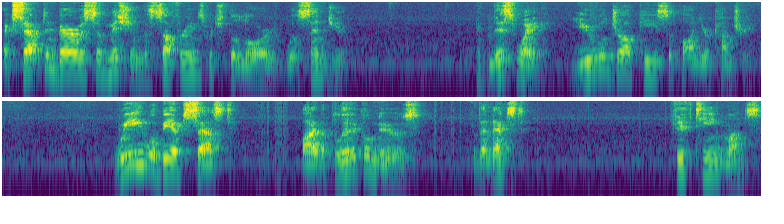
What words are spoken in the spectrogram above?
Accept and bear with submission the sufferings which the Lord will send you. In this way, you will draw peace upon your country. We will be obsessed by the political news for the next 15 months,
